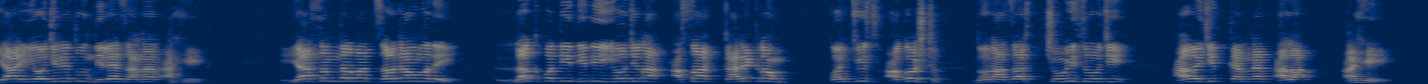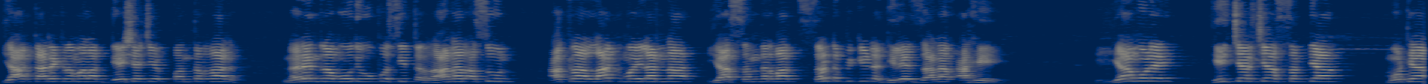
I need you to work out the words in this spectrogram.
या योजनेतून दिले जाणार आहेत. या संदर्भात जळगावमध्ये लखपती दिदी योजना असा कार्यक्रम पंचवीस ऑगस्ट दोन हजार चोवीस रोजी आयोजित करण्यात आला आहे. या कार्यक्रमाला देशाचे पंतप्रधान नरेंद्र मोदी उपस्थित राहणार असून अकरा लाख महिलांना या संदर्भात सर्टिफिकेट दिले जाणार आहे. यामुळे ही चर्चा सध्या मोठ्या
